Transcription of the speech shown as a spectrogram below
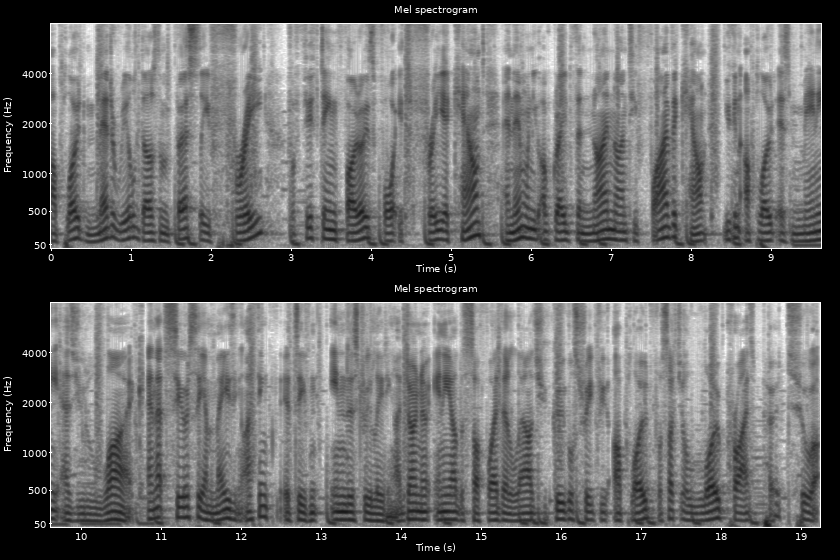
upload, MetaReal does them firstly free for 15 photos for its free account, and then when you upgrade to the 9.95 account, you can upload as many as you like. And that's seriously amazing. I think it's even industry leading. I don't know any other software that allows you Google Street View upload for such a low price per tour.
